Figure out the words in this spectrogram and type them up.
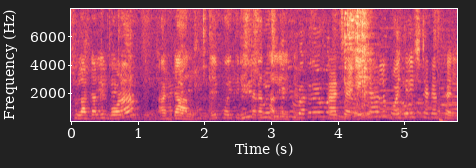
ছোলার ডালের বড়া আর ডাল। এই পঁয়ত্রিশ টাকা থালি আছে আচ্ছা এইটা হলো পঁয়ত্রিশ টাকার থালি।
